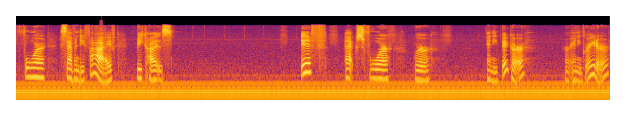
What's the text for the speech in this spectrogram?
475 because if x4 were any bigger or any greater,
